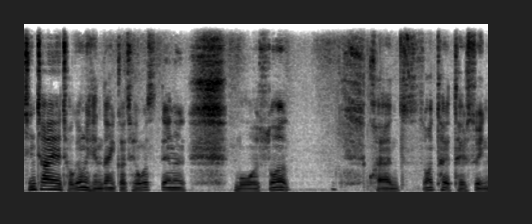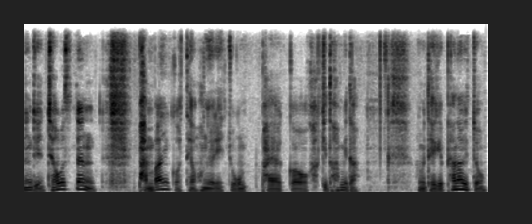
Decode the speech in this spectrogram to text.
신차에 적용이 된다니까 제가 봤을 때는 뭐 쏘아 과연 쏘아타에 될 수 있는지 제가 봤을 때는 반반일 것 같아요 확률이 조금 봐야 할 것 같기도 합니다. 그러면 되게 편하겠죠.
